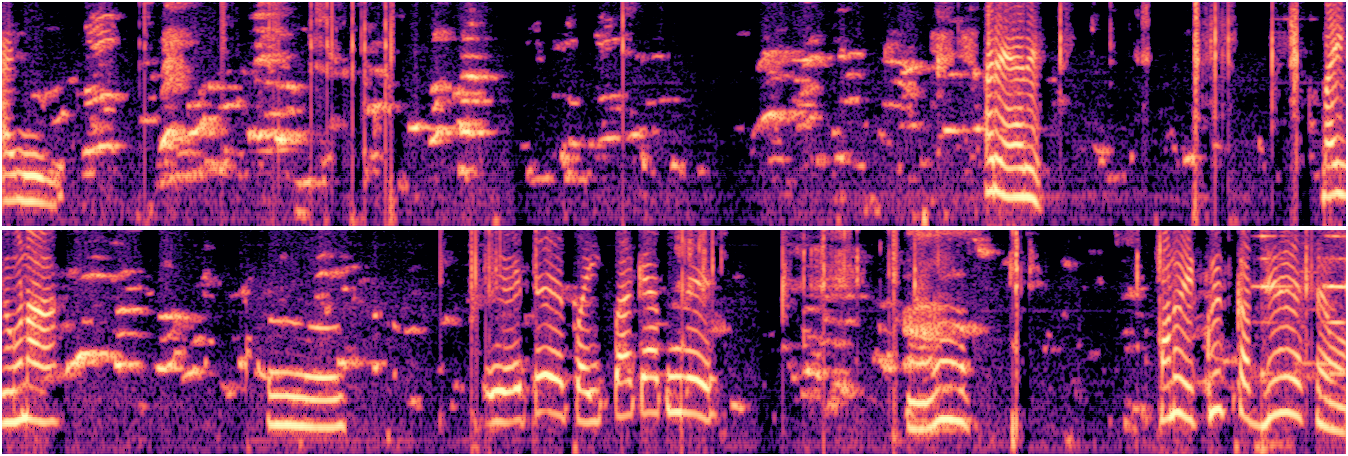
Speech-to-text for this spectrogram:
I mean అరే అరే బైక్ అవునా ఇదైతే పైకి పాకేస్తుంది. మనం ఎక్కువ కట్ చేసాము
